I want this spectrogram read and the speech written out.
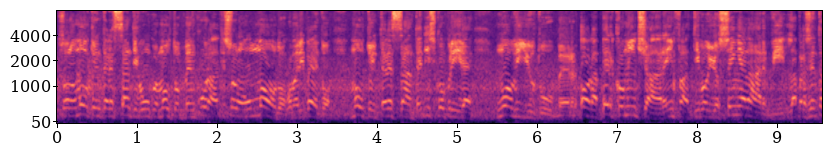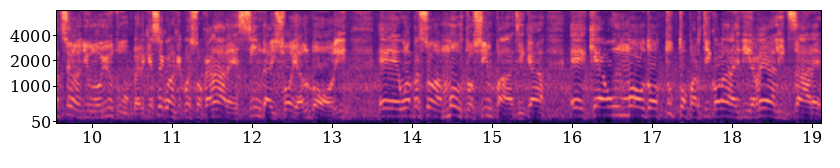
Sono molto interessanti e comunque molto ben curati, sono un modo, come ripeto, molto interessante di scoprire nuovi youtuber youtuber. Ora, per cominciare, infatti, voglio segnalarvi la presentazione di uno youtuber che segue anche questo canale sin dai suoi albori, è una persona molto simpatica e che ha un modo tutto particolare di realizzare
